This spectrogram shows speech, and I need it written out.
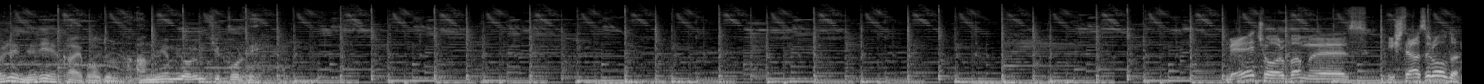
Öyle nereye kayboldun anlayamıyorum ki Purvi. Ve çorbamız. işte hazır oldu.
